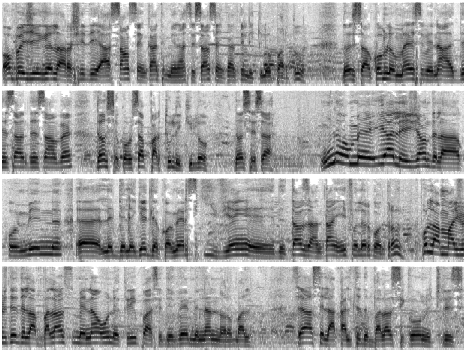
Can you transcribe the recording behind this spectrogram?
On peut dire que l'arachide est à 150, maintenant, c'est 150 les kilos partout. Donc, ça. Comme le maïs, maintenant, à 200, 220. Donc, c'est comme ça partout les kilos. Donc c'est ça. Non, mais il y a les gens de la commune, euh, les délégués de commerce qui viennent et de temps en temps, il faut leur contrôle. Pour la majorité de la balance, maintenant, on ne crie pas, c'est devenu maintenant normal. Ça, c'est la qualité de balance qu'on utilise.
